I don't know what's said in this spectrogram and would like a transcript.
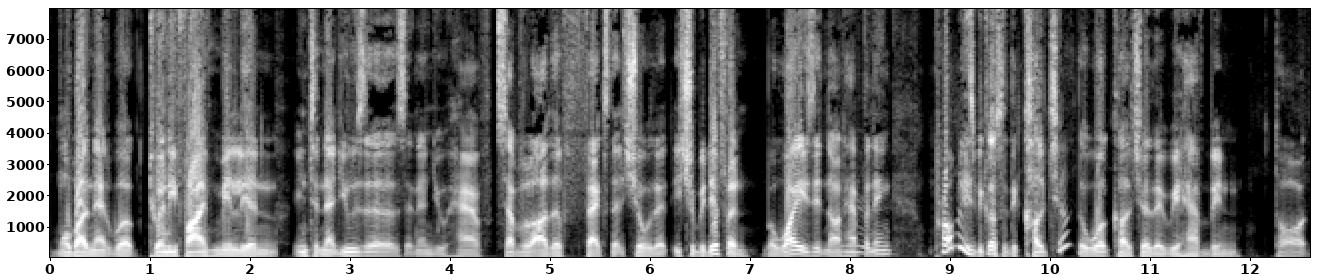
mobile network, 25 million internet users, and then you have several other facts that show that it should be different. But why is it not happening? Probably it's because of the culture, the work culture that we have been taught.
